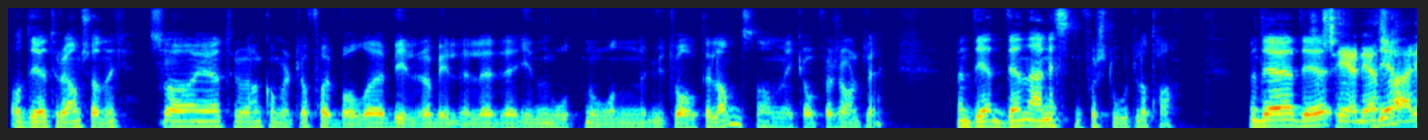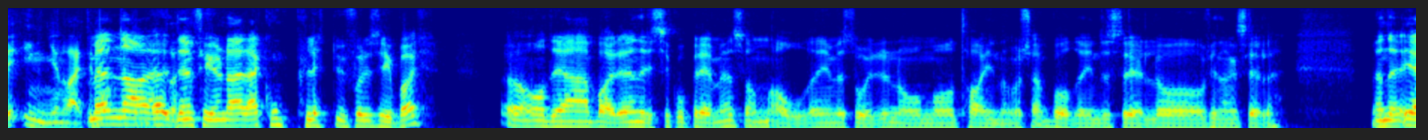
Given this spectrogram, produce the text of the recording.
Og det tror jeg han skjønner. Så jeg tror han kommer til å forbeholde biler og bildeler inn mot noen utvalgte land som ikke oppfører seg ordentlig. Men det, den er nesten for stor til å ta. Men det, det, så skjer det, det, så er det ingen vei tilbake. Men uh, den fyren der er komplett uforutsigbar. Og det er bare en risikopremie som alle investorer nå må ta inn over seg, både industrielle og finansielle. Men jeg,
